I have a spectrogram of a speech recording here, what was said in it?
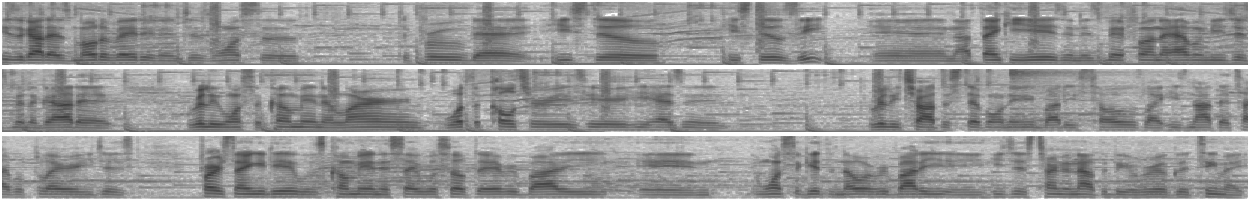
he's a guy that's motivated and just wants to to prove that he's still he's still Zeke. And I think he is, and it's been fun to have him. He's just been a guy that really wants to come in and learn what the culture is here. He hasn't really tried to step on anybody's toes. Like he's not that type of player. He just first thing he did was come in and say what's up to everybody and wants to get to know everybody. And he's just turning out to be a real good teammate.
